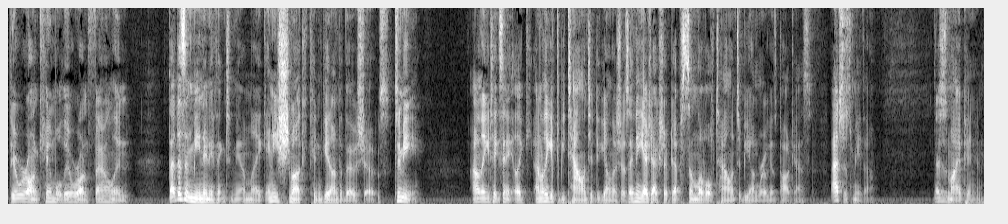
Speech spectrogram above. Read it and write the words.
they were on Kimmel, they were on Fallon." That doesn't mean anything to me. I'm like, any schmuck can get onto those shows. To me, I don't think it takes any like. I don't think you have to be talented to get on those shows. I think you actually have to have some level of talent to be on Rogan's podcast. That's just me, though. That's just my opinion.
